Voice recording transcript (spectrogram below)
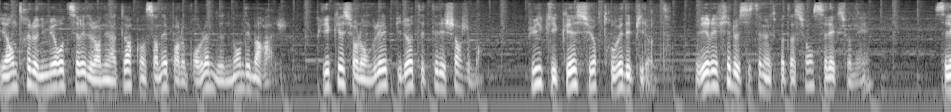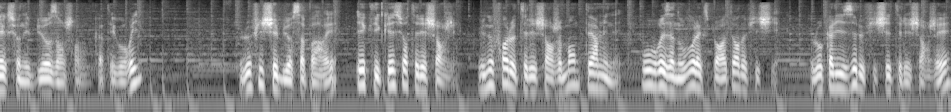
et entrez le numéro de série de l'ordinateur concerné par le problème de non-démarrage. Cliquez sur l'onglet Pilote et téléchargement puis cliquez sur Trouver des pilotes. Vérifiez le système d'exploitation sélectionné. Sélectionnez BIOS dans champ catégorie. Le fichier BIOS apparaît et cliquez sur Télécharger. Une fois le téléchargement terminé, ouvrez à nouveau l'explorateur de fichiers. Localisez le fichier téléchargé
